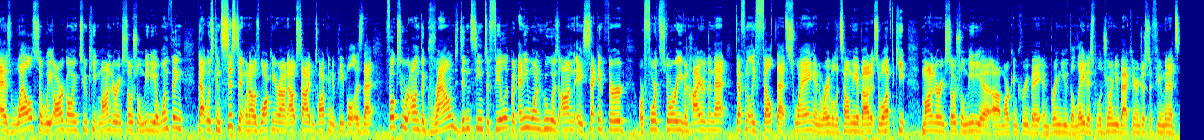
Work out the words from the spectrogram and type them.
as well. So we are going to keep monitoring social media. One thing that was consistent when I was walking around outside and talking to people is that folks who were on the ground didn't seem to feel it, but anyone who was on a second, third, or fourth story, even higher than that, definitely felt that swaying and were able to tell me about it. So we'll have to keep monitoring social media, uh, Mark and Caribe, and bring you the latest. We'll join you back here in just a few minutes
